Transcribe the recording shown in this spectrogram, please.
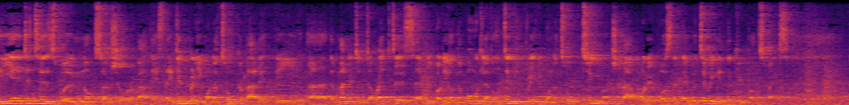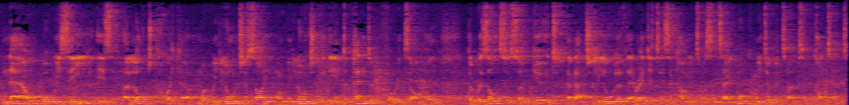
the editors were not so sure about this. They didn't really want to talk about it. The, uh, the managing directors, everybody on the board level, didn't really want to talk too much about what it was that they were doing in the coupon space. Now, what we see is a lot quicker when we launch a site, when we launch it with the independent, for example, the results are so good that actually all of their editors are coming to us and saying, what can we do in terms of content?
